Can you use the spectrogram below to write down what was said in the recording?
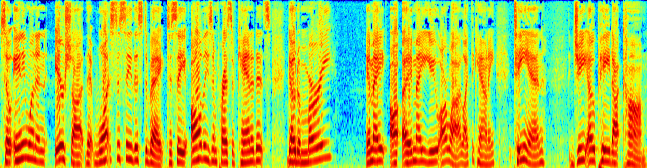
So anyone in earshot that wants to see this debate, to see all these impressive candidates, go to Maury, M A M A U R Y, like the county, T N G O P dot com.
